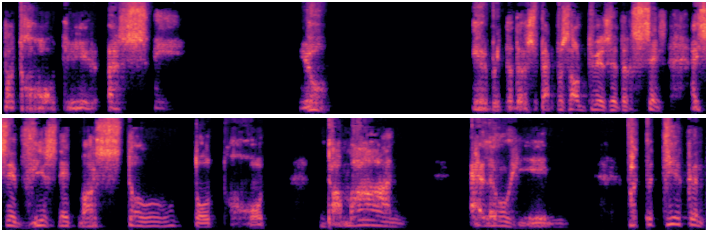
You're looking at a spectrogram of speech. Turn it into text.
dat God hier is nie. Jo eerbied en respek. Psalm 62:6. Hy sê wees net maar stil tot God. Daman Elohim. wat beteken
